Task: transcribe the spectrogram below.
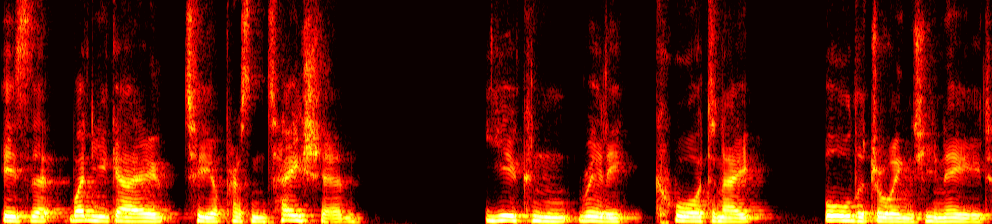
is that when you go to your presentation, you can really coordinate all the drawings you need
